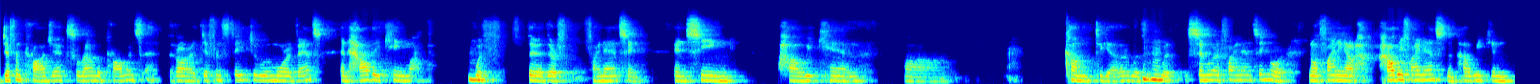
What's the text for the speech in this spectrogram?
different projects around the province that are at different stage, a little more advanced, and how they came up mm-hmm. with their, their financing and seeing how we can um, come together with, mm-hmm. with similar financing or you know finding out how they finance and how we can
